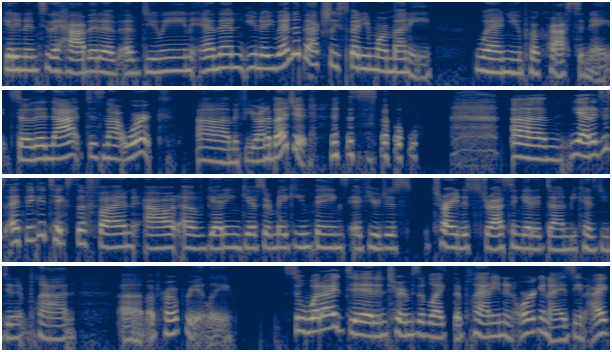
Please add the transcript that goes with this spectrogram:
getting into the habit of, of doing. And then, you know, you end up actually spending more money when you procrastinate. So then that does not work um, if you're on a budget. so, um, yeah, and i just, I think it takes the fun out of getting gifts or making things if you're just trying to stress and get it done because you didn't plan um, appropriately. So, what I did in terms of like the planning and organizing, I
